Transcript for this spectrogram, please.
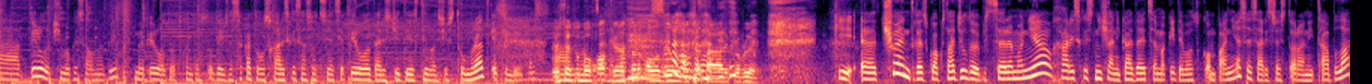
აა პირველ რიგში მოგესალმებით. მე პირველად ვარ თქვენთან სტუდიაში და საქართველოს ხარისხის ასოციაცია პირველად არის GDS დილაში სტუმრად. კეთილი იყოს. ესე თუ მოხვალ გენათქო ყოველდღე მოხდეს არ არის პრობლემა. კი, ჩვენ დღეს გვაქვს დაჯილდოების ცერემონია. ხარისხის ნიშანი გადაეცემა კიდევ 4 კომპანიას. ეს არის რესტორანი ტაბლა,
